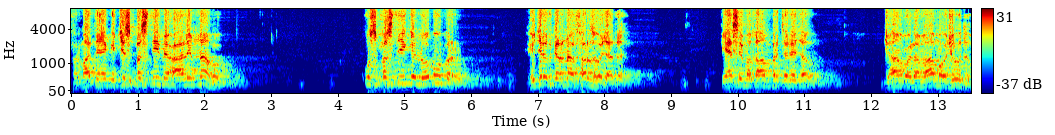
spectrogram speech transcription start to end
فرماتے ہیں کہ جس بستی میں عالم نہ ہو، اس بستی کے لوگوں پر ہجرت کرنا فرض ہو جاتا ہے۔ کہ ایسے مقام پر چلے جاؤ جہاں علماء موجود ہو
